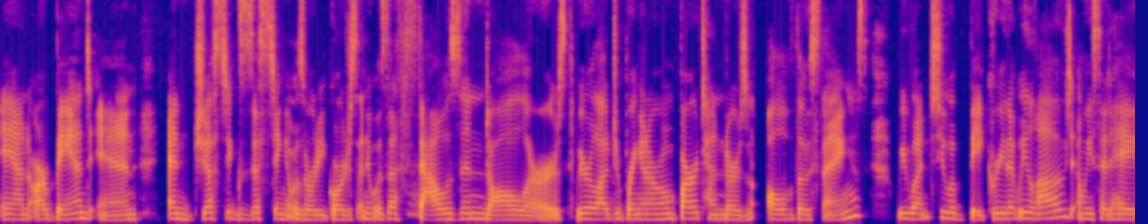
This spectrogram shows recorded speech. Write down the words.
and our band in, and just existing, it was already gorgeous. And it was a thousand dollars. We were allowed to bring in our own bartenders and all of those things. We went to a bakery that we loved, and we said, Hey,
